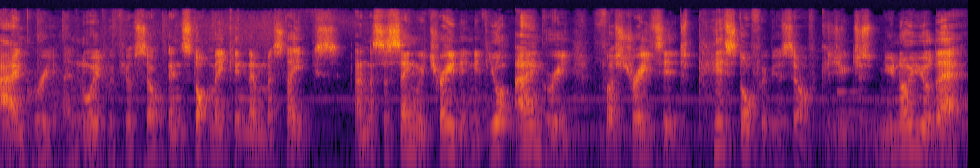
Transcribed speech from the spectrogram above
angry, annoyed with yourself, then stop making them mistakes. And that's the same with trading. If you're angry, frustrated, just pissed off with yourself because you just you know you're there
